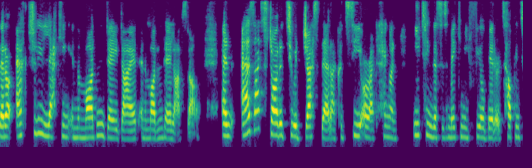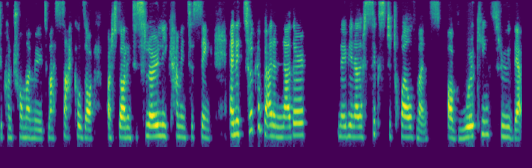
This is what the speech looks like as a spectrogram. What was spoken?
that are actually lacking in the modern day diet and a modern day lifestyle. And as i started to adjust that i could see all right hang on eating this is making me feel better. It's helping to control my moods. My cycles are are starting to slowly come into sync. And it took about another maybe another six to 12 months of working through that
